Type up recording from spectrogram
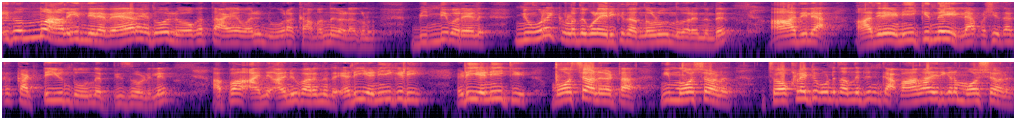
ഇതൊന്നും അറിയുന്നില്ല. വേറെ ഏതോ ലോകത്തായ പോലെ നൂറ കമന്ന് കിടക്കണം. ബിന്നി പറയാണ് നൂറയ്ക്കുള്ളത് കൂടെ എനിക്ക് തന്നോളൂ എന്ന് പറയുന്നുണ്ട്. ആദില ആദില എണീക്കുന്നേ ഇല്ല. പക്ഷേ ഇതൊക്കെ കട്ട് ചെയ്യും തോന്നുന്നു എപ്പിസോഡിൽ അപ്പോൾ അനു അനു പറയുന്നുണ്ട് എടി എണീക്കടി. എടി എണീക്ക്. മോശമാണ് കേട്ടാ. നീ മോശമാണ്. ചോക്ലേറ്റ് കൊണ്ട് തന്നിട്ട് വാങ്ങാതിരിക്കണം മോശമാണ്.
